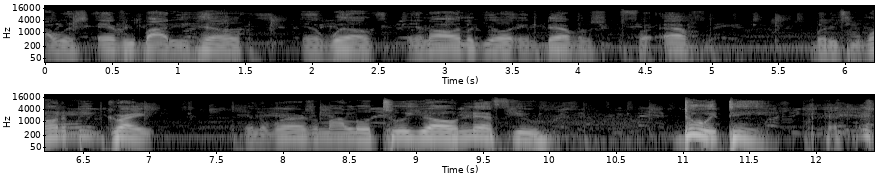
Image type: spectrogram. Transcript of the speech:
I wish everybody health and wealth and all of your endeavors forever. But if you want to be great, in the words of my little two-year-old nephew, do it then.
